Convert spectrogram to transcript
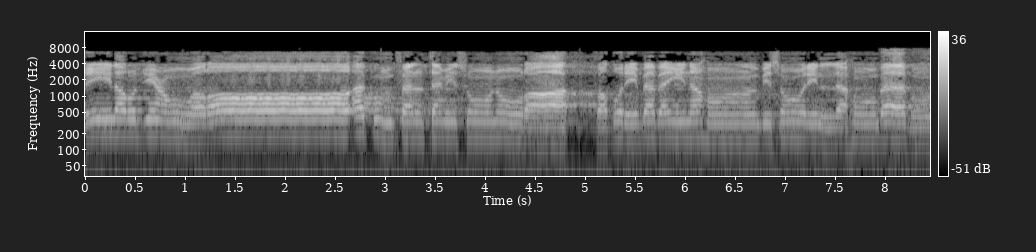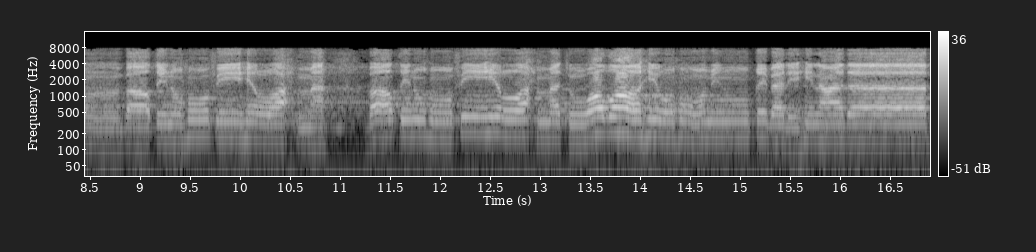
قيل ارجعوا وراءكم فالتمسوا نورا فضرب بينهم بسور له باب باطنه فيه الرحمة باطنه فيه الرحمة وظاهره من قبله العذاب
